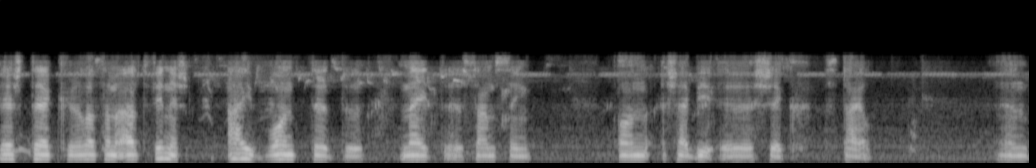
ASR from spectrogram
hashtag love summer art finish. I wanted to make uh, something on shabby uh, chic style. And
